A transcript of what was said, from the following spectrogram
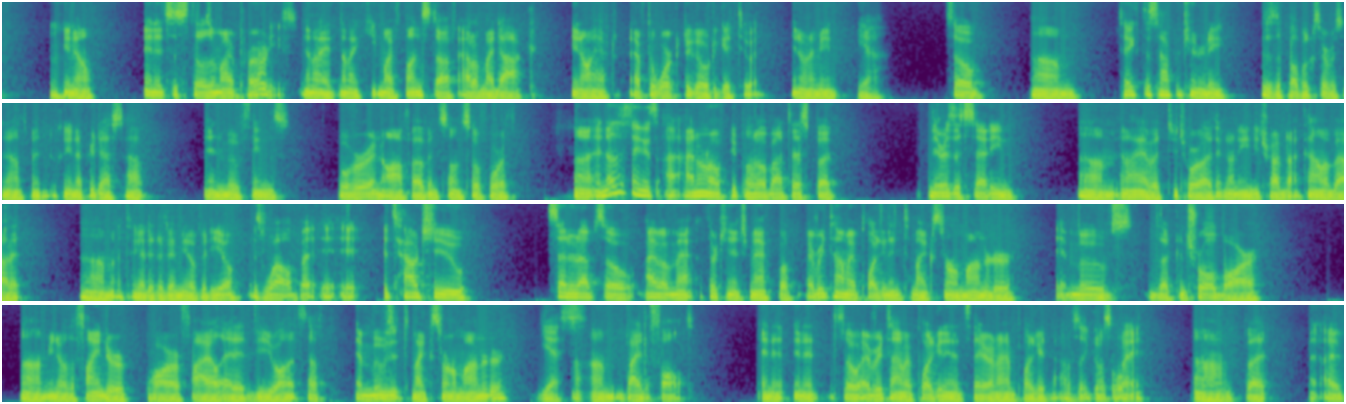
you know, and it's just, those are my priorities. And I, and I keep my fun stuff out of my dock. You know, I have to, I have to work to go to get to it. You know what I mean? yeah So um, take this opportunity. This is a public service announcement to clean up your desktop and move things over and off of and so on and so forth. Uh, another thing is, I, I don't know if people know about this, but there is a setting, um, and I have a tutorial, I think, on indietribe.com about it. Um, I think I did a Vimeo video as well, but it, it it's how to set it up. So I have a Mac, 13 inch MacBook. Every time I plug it into my external monitor, it moves the control bar, um, you know, the finder bar, file, edit, view, all that stuff. It moves it to my external monitor yes um, by default. And it, and it, so every time I plug it in, it's there, and I unplug it, obviously it goes away. Um, but I,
